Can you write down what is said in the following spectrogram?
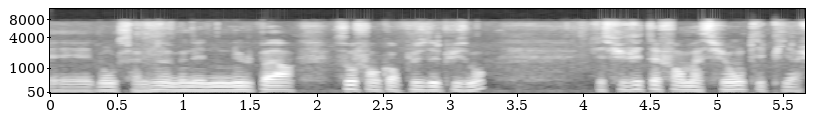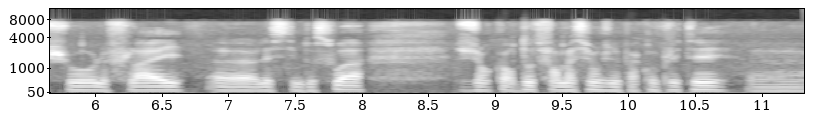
et donc ça ne me menait nulle part, sauf encore plus d'épuisement. J'ai suivi tes formations, à chaud, le fly, euh, l'estime de soi. J'ai encore d'autres formations que je n'ai pas complétées. Euh,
